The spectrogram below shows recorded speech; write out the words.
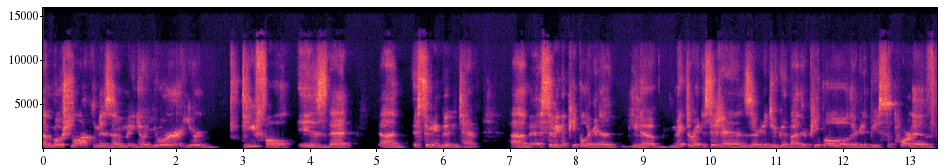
emotional optimism, you know, your your default is that um, assuming good intent um, assuming that people are going to, you know, make the right decisions, they're going to do good by their people, they're going to be supportive.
